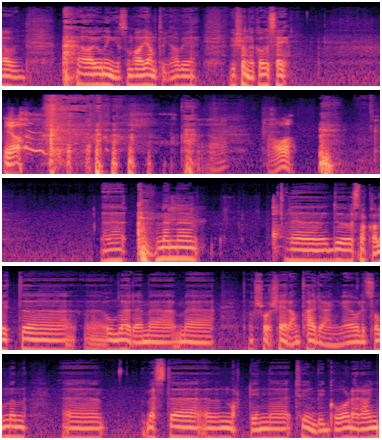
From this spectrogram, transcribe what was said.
Og Jon Inge som har hjemtunder, vi, vi skjønner hva du sier. Ja. ja. ja. Eh, Men eh, eh, du snakka litt om det her med, med skjærende terrenget og litt sånn, men hvis Martin Tunby går der han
